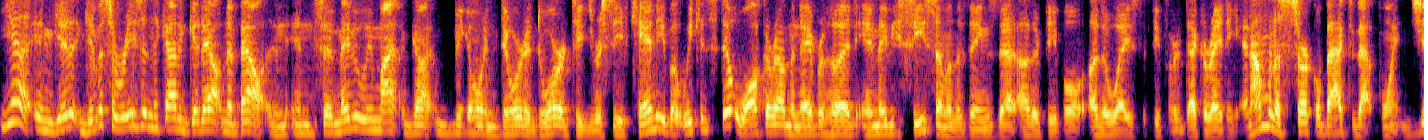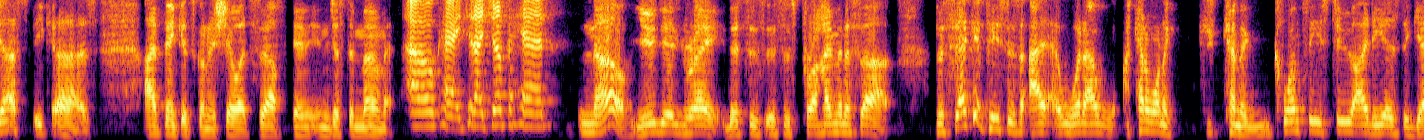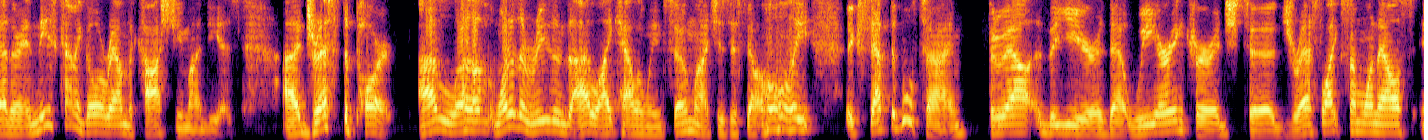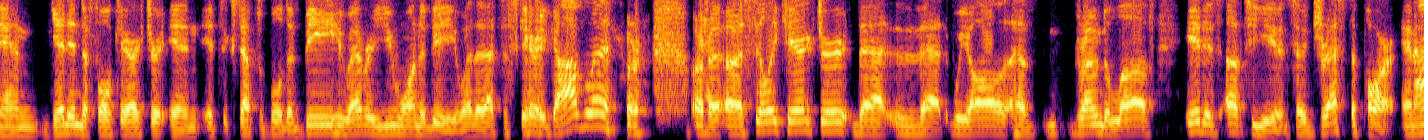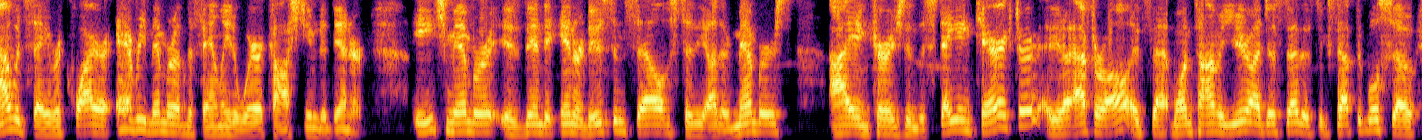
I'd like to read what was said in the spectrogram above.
Yeah, and get give us a reason to kind of get out and about, and and so maybe we might got, be going door to door to receive candy, but we can still walk around the neighborhood and maybe see some of the things that other people, other ways that people are decorating. And I'm going to circle back to that point just because I think it's going to show itself in, in just a moment. Okay, did I jump ahead? No, you did great. This is this is priming us up. The second piece is I what I, I kind of want to kind of clump these two ideas together, and these kind of go around the costume ideas. Uh, dress the part. I love one of the reasons I like Halloween so much is it's the only acceptable time throughout the year that we are encouraged to dress like someone else and get into full character and it's acceptable to be whoever you want to be whether that's a scary goblin or, or a, a silly character that that we all have grown to love it is up to you. And so dress the part. And I would say require every member of the family to wear a costume to dinner. Each member is then to introduce themselves to the other members. I encourage them to stay in character. You know, after all, it's that one time a year I just said it's acceptable. So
